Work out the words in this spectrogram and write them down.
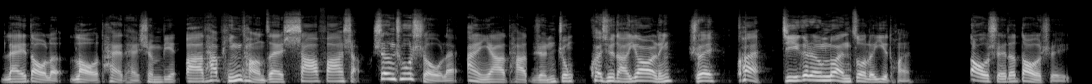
来到了老太太身边，把她平躺在沙发上，伸出手来按压她人中。快去打幺二零，水快！几个人乱作了一团，倒水的倒水，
